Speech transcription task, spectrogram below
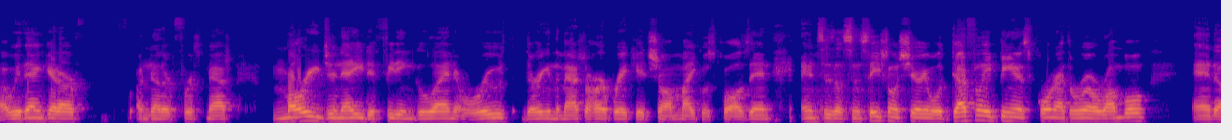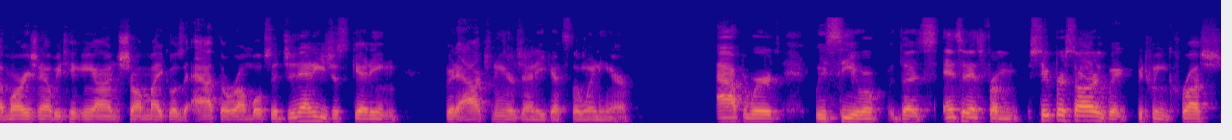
Uh, we then get our another first match. Marty Jannetty defeating Glenn Ruth during the match. The Heartbreak Kid Shawn Michaels calls in and says a sensational Sherri will definitely be in his corner at the Royal Rumble. And uh, Marty Jannetty will be taking on Shawn Michaels at the Rumble. So Jannetty's just getting good action here. Jenny gets the win here. Afterwards, we see the incidents from Superstars with, between Crush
